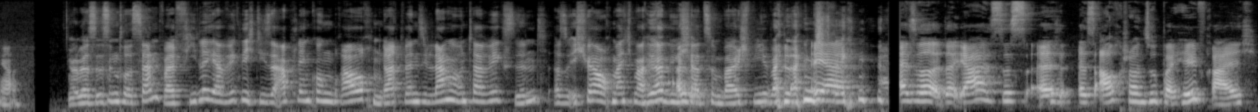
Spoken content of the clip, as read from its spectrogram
Ja. Aber das ist interessant, weil viele ja wirklich diese Ablenkung brauchen, gerade wenn sie lange unterwegs sind. Also ich höre auch manchmal Hörbücher also, zum Beispiel bei langen Strecken. Ja, also ja, es ist, es ist auch schon super hilfreich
